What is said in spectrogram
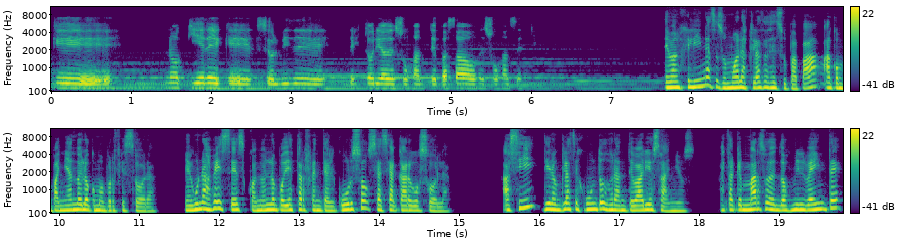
que no quiere que se olvide la historia de sus antepasados, de sus ancestros. Evangelina se sumó a las clases de su papá acompañándolo como profesora, y algunas veces, cuando él no podía estar frente al curso, se hacía cargo sola. Así dieron clases juntos durante varios años, hasta que en marzo del 2020,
